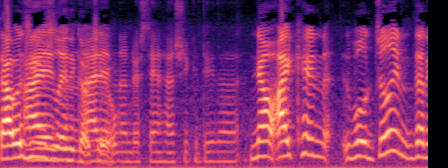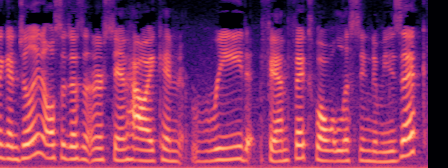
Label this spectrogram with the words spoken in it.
That was usually the didn't, I didn't understand how she could do that. Now I can. Well, Jillian. Then again, Jillian also doesn't understand how I can read fanfics while listening to music.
